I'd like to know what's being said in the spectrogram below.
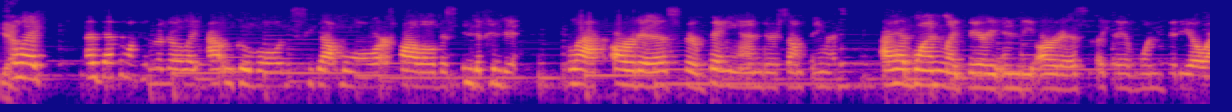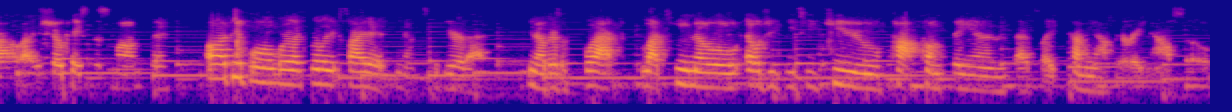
Yeah. So, like, I definitely want people to go like out and Google and seek out more, or follow this independent black artist or band or something that's I had one like very indie artist, like they have one video out I showcased this month, and a lot of people were like really excited, you know, to hear that. You know, there's a black Latino LGBTQ pop punk band that's like coming out there right now. So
